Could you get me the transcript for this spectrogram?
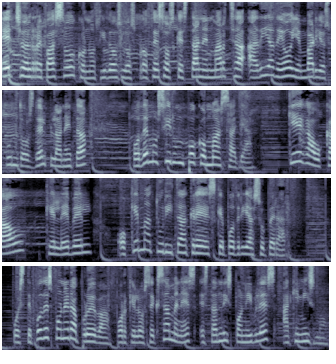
Hecho el repaso, conocidos los procesos que están en marcha a día de hoy en varios puntos del planeta, podemos ir un poco más allá. ¿Qué Gaokao, qué level o qué maturita crees que podría superar? Pues te puedes poner a prueba porque los exámenes están disponibles aquí mismo,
